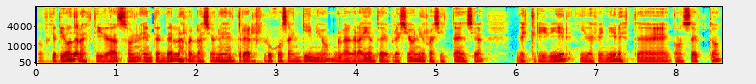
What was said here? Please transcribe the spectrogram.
Los objetivos de la actividad son entender las relaciones entre el flujo sanguíneo, la gradiente de presión y resistencia, describir y definir este concepto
